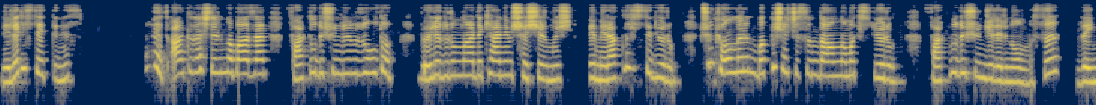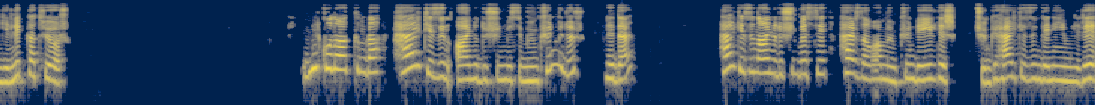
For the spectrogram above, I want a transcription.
neler hissettiniz? Evet, arkadaşlarımla bazen farklı düşündüğümüz oldu. Böyle durumlarda kendimi şaşırmış ve meraklı hissediyorum. Çünkü onların bakış açısını da anlamak istiyorum. Farklı düşüncelerin olması zenginlik katıyor. Bir konu hakkında herkesin aynı düşünmesi mümkün müdür? Neden? Herkesin aynı düşünmesi her zaman mümkün değildir. Çünkü herkesin deneyimleri,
